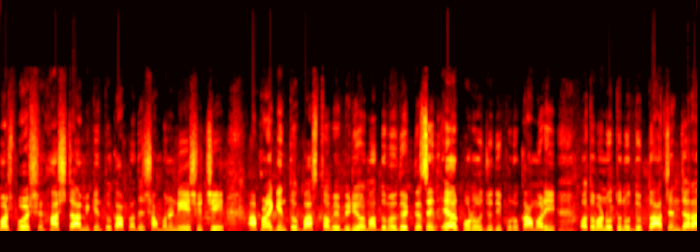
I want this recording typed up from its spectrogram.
মাস বয়সের হাঁসটা আমি কিন্তু আপনাদের সামনে নিয়ে এসেছি। আপনারা কিন্তু বাস্তবে ভিডিওর মাধ্যমেও দেখতেছেন। এরপরেও যদি কোনো কামারি অথবা নতুন উদ্যোক্তা আছেন যারা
